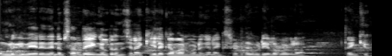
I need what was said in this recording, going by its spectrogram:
உங்களுக்கு வேறு ஏதேனும் சந்தேகங்கள் இருந்துச்சுன்னா கீழே கமெண்ட் பண்ணுங்கள் நெக்ஸ்ட் அடுத்த வீடியோவில் பார்க்கலாம். தேங்க்யூ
